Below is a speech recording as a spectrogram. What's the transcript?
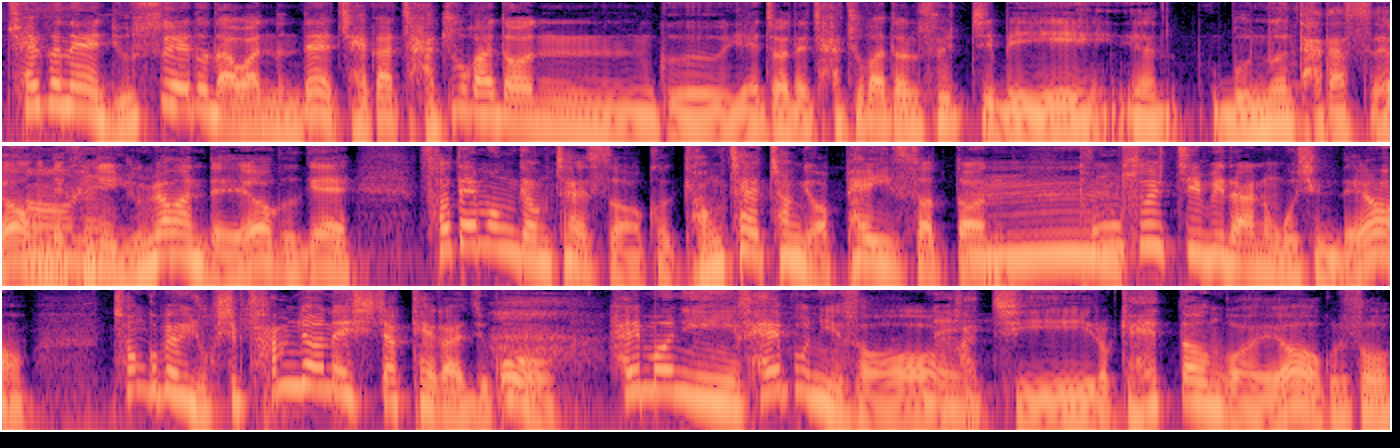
최근에 뉴스에도 나왔는데 제가 자주 가던 그 예전에 자주 가던 술집이 문은 닫았어요. 근데 어, 굉장히 네. 유명한데요. 그게 서대문 경찰서 그 경찰청 옆에 있었던 음. 통술집이라는 곳인데요. 1963년에 시작해가지고 할머니 세 분이서 네. 같이 이렇게 했던 거예요. 그래서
